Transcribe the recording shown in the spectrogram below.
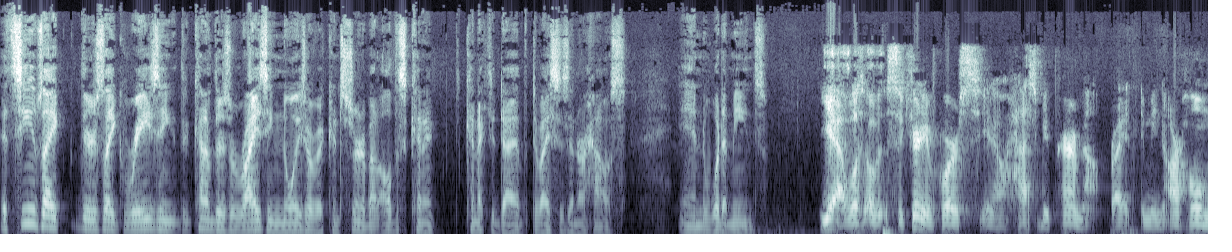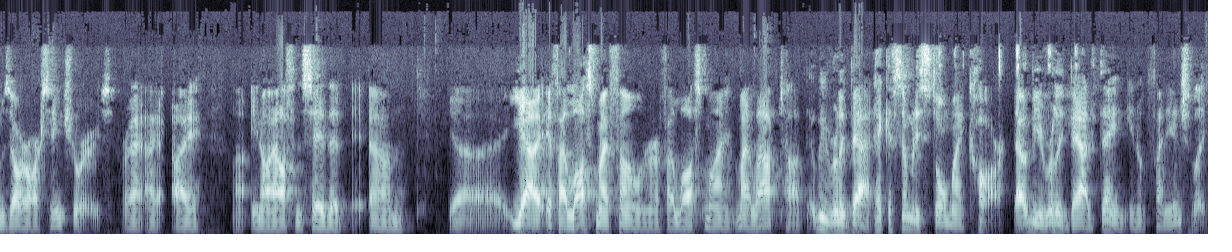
it seems like there's like raising kind of there's a rising noise over concern about all this connect, connected devices in our house and what it means. Yeah, well, security, of course, you know, has to be paramount, right? I mean, our homes are our sanctuaries, right? I, I uh, you know, I often say that, um, uh, yeah, if I lost my phone or if I lost my my laptop, that would be really bad. Heck, if somebody stole my car, that would be a really bad thing, you know, financially.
